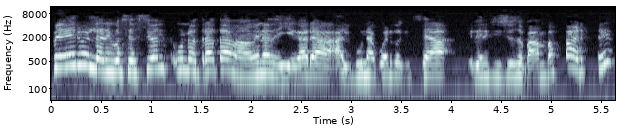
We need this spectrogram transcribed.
pero en la negociación uno trata más o menos de llegar a algún acuerdo que sea beneficioso para ambas partes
